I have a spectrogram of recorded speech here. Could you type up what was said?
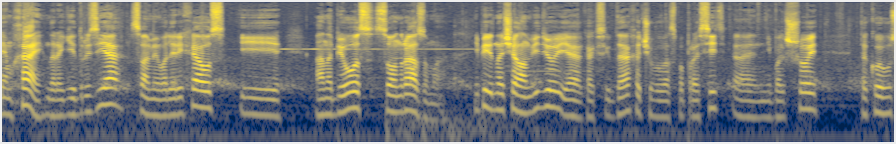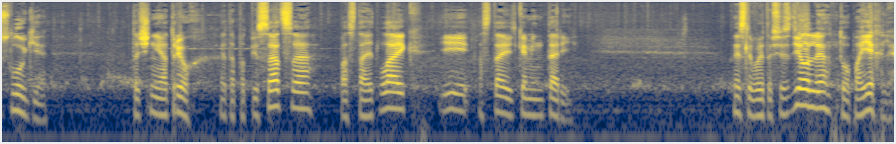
Всем хай, дорогие друзья, с вами Валерий Хаус и Анабиоз Сон Разума. И перед началом видео я, как всегда, хочу вас попросить небольшой такой услуги. Точнее о трех. Это подписаться, поставить лайк и оставить комментарий. Если вы это все сделали, то поехали.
